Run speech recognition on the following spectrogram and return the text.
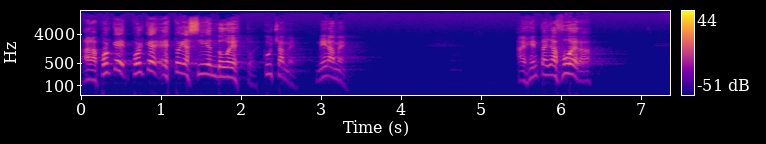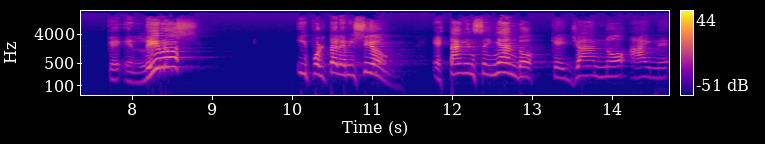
Ahora, ¿por qué, ¿por qué estoy haciendo esto? Escúchame, mírame. Hay gente allá afuera que en libros y por televisión están enseñando que ya no hay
